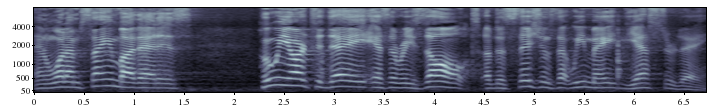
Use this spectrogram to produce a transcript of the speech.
And what I'm saying by that is who we are today is a result of decisions that we made yesterday.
